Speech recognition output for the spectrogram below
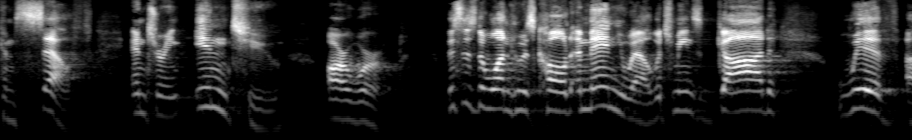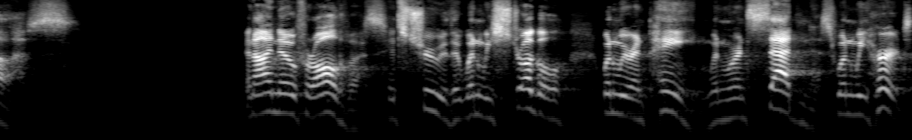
Himself entering into our world. This is the one who is called Emmanuel, which means God with us. And I know for all of us, it's true that when we struggle, when we're in pain, when we're in sadness, when we hurt,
